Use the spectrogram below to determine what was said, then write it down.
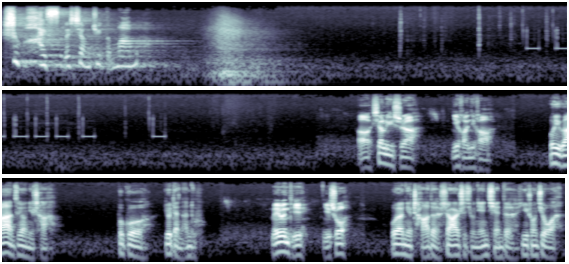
是我害死了向俊的妈妈。哦，向律师啊，你好，你好。我有个案子要你查，不过有点难度。没问题，你说。我要你查的是二十九年前的一桩旧案，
